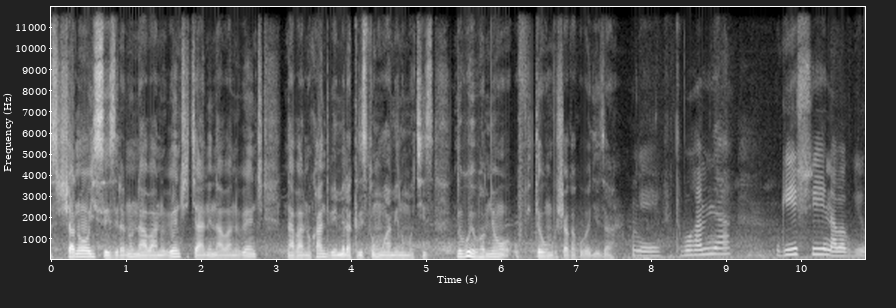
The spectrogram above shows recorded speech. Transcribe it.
channel y'isezerano ni abantu benshi cyane ni abantu benshi ni abantu kandi bemera Kristo nk'umwami n'umukiza. Ni ubuhe buhamya ufite wumva ushaka kubagezaho? Eh, mfite ubuhamya bwinshi nababwiye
